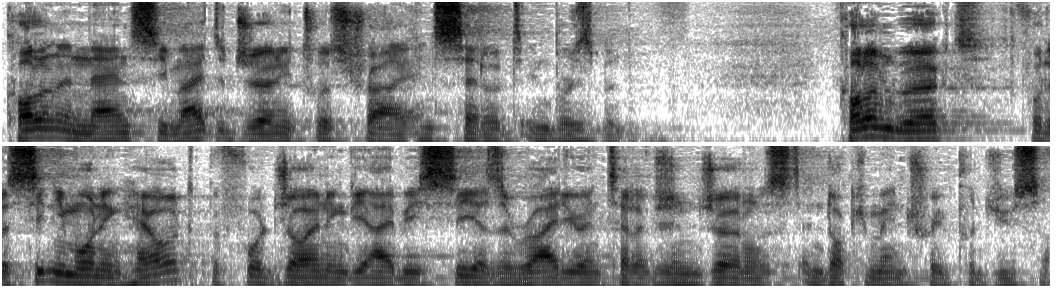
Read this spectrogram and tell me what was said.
Colin and Nancy made the journey to Australia and settled in Brisbane. Colin worked for the Sydney Morning Herald before joining the ABC as a radio and television journalist and documentary producer.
